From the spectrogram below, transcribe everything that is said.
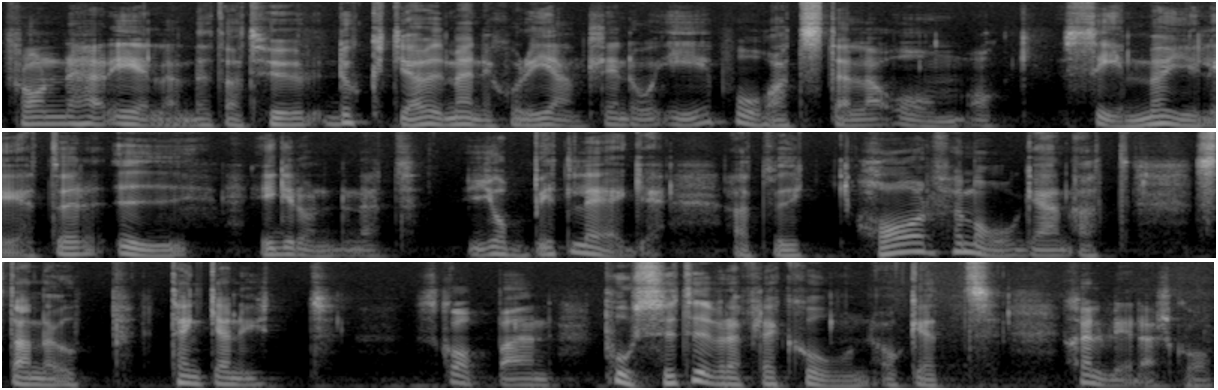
från det här eländet att hur duktiga vi människor egentligen då är på att ställa om och se möjligheter i, i grunden ett jobbigt läge. Att vi har förmågan att stanna upp, tänka nytt, skapa en positiv reflektion och ett självledarskap.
